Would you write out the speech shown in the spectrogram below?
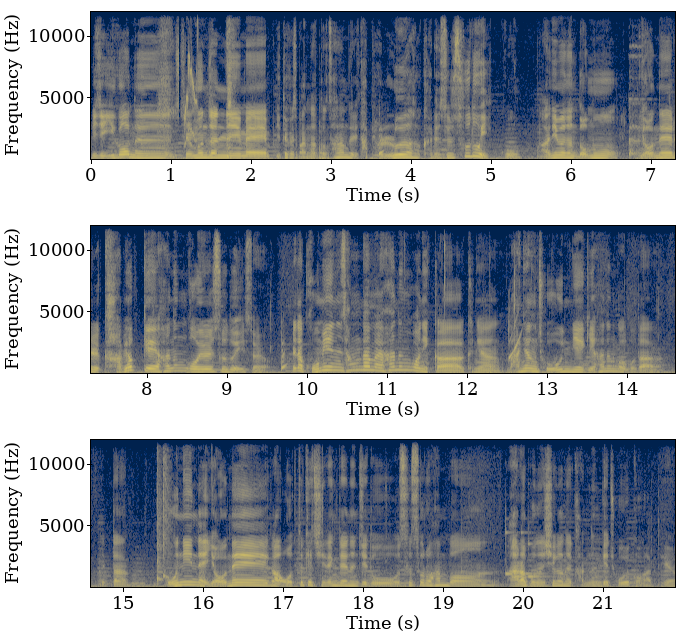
이제 이거는 질문자님의 이때까지 만났던 사람들이 다 별로여서 그랬을 수도 있고 아니면은 너무 연애를 가볍게 하는 거일 수도 있어요. 일단 고민 상담을 하는 거니까 그냥 마냥 좋은 얘기 하는 거보다 일단 본인의 연애가 어떻게 진행되는지도 스스로 한번 알아보는 시간을 갖는 게 좋을 것 같아요.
